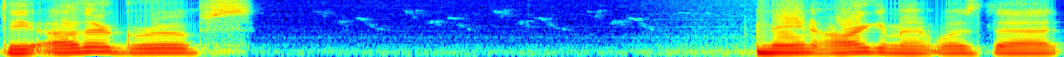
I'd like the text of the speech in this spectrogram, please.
The other group's main argument was that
